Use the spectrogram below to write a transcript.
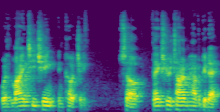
with my teaching and coaching. So thanks for your time. Have a good day.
